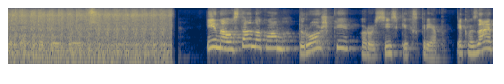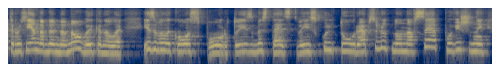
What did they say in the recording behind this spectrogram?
Вот так работает. І наостанок вам трошки російських скреп. Як ви знаєте, росіян давним-давно викинули із великого спорту, із мистецтва, із культури. Абсолютно на все повішений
